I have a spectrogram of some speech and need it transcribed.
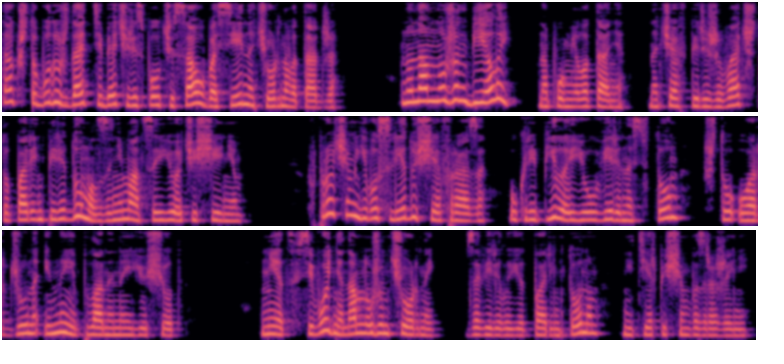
так что буду ждать тебя через полчаса у бассейна Черного Таджа». «Но нам нужен белый», — напомнила Таня, начав переживать, что парень передумал заниматься ее очищением. Впрочем, его следующая фраза укрепила ее уверенность в том, что у Арджуна иные планы на ее счет. «Нет, сегодня нам нужен черный», — заверил ее парень тоном, нетерпящим возражений.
